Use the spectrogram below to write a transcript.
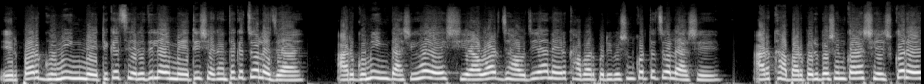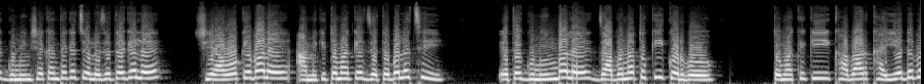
এরপর গুমিং মেয়েটিকে ছেড়ে দিলে মেয়েটি সেখান থেকে চলে যায়। আর গুমিং দাসী হয়ে শিয়াওয়ার ঝাউজিয়ানের খাবার পরিবেশন করতে চলে আসে। আর খাবার পরিবেশন করা শেষ করে গুমিং সেখান থেকে চলে যেতে গেলে শিয়াওকে বলে, আমি কি তোমাকে যেতে বলেছি? এতে গুমিং বলে, যাব না তো কি করব? তোমাকে কি খাবার খাইয়ে দেব?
